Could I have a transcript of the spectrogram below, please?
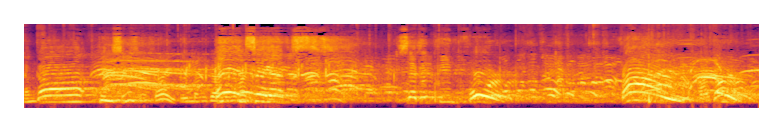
Langga. Basic. Patay, dahil lang ga. 10 seconds. 17, 4, 5, Agaw.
